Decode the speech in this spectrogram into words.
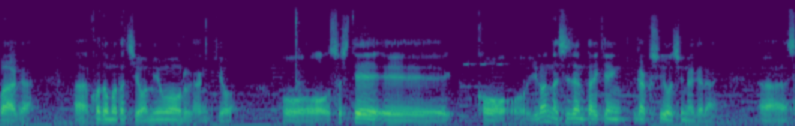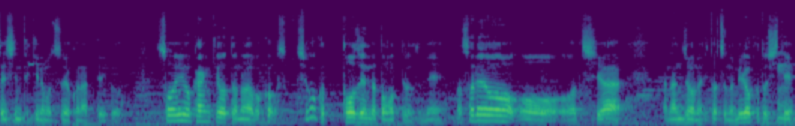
ばあが子どもたちを見守る環境そして、えー、こういろんな自然体験学習をしながら精神的にも強くなっていく。そういう環境というのは僕はすごく当然だと思ってるんですね。それを私は南城の一つの魅力として、うん、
